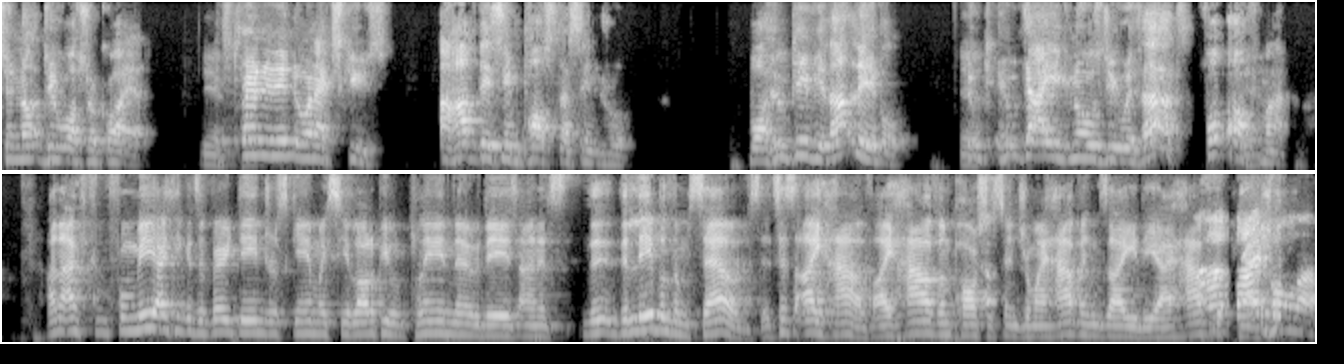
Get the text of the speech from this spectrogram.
to not do what's required. Yeah. It's turning into an excuse. I have this imposter syndrome. Well, who gave you that label? Who, who diagnosed you with that? Fuck off, Yeah. man. And I, for me, I think it's a very dangerous game. I see a lot of people playing nowadays, and it's the, the label themselves. It's just I have, I have imposter syndrome, I have anxiety, I have I have bipolar.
